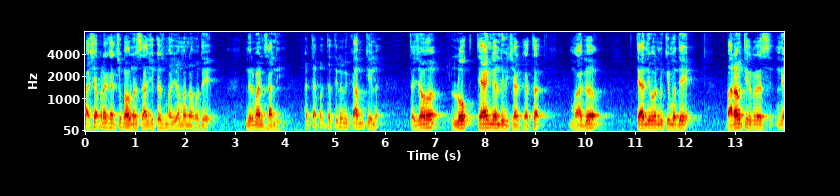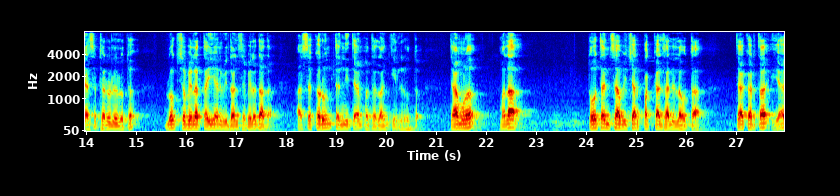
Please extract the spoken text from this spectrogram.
अशा प्रकारची भावना साहजिकच माझ्या मनामध्ये निर्माण झाली. आणि त्या पद्धतीनं मी काम केलं. त्याच्यामुळं लोक त्या अँगलने विचार करतात. मागं त्या निवडणुकीमध्ये बारामतीकरांनी असं ठरवलेलं होतं लोकसभेला ताई आणि विधानसभेला दादा असं करून त्यांनी त्या मतदान केलेलं होतं. त्यामुळं मला तो त्यांचा विचार पक्का झालेला होता. त्याकरता या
